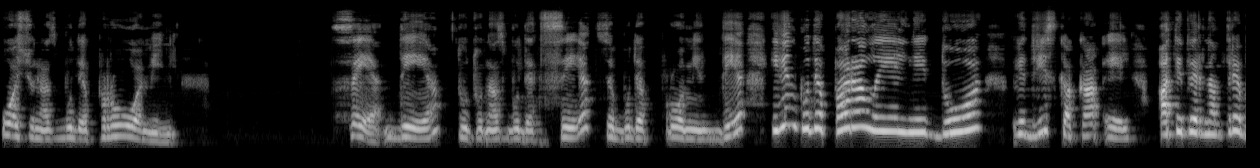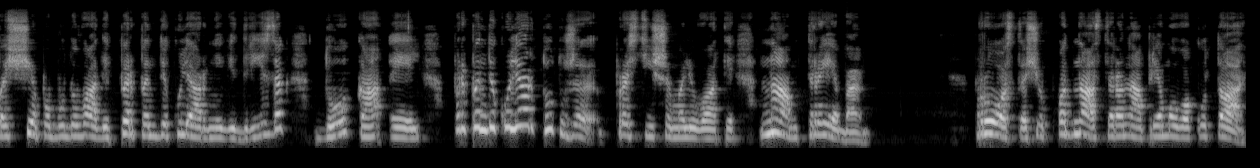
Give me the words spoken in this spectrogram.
Ось у нас буде промінь Д. Тут у нас буде С, це буде промінь Д, і він буде паралельний до відрізка КЛ. А тепер нам треба ще побудувати перпендикулярний відрізок до КЛ. Перпендикуляр тут уже простіше малювати. Нам треба просто, щоб одна сторона прямого кута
